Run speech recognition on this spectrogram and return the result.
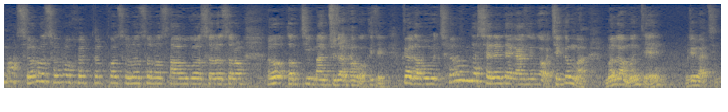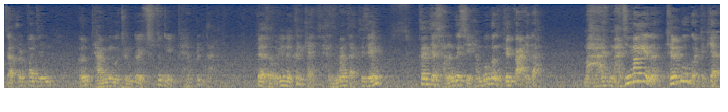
막 서로 서로 헐뜯고 서로 서로 싸우고 서로 서로 어, 억지만 주장하고 그지? 그러다 보면 전부 다 세뇌돼 가지고 지금 뭐 뭐가 뭔지 우리가 진짜 얼빠진 어, 대한민국 정도의 수준이 배불다. 그래서 우리는 그렇게 하지 말자 그지? 그렇게 사는 것이 행복은 결코 아니다. 마, 마지막에는 결국 어떻게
